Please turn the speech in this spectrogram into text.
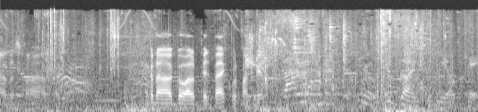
Oh, that's fine. I'm gonna go a bit back with my shield. You're going to be okay.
